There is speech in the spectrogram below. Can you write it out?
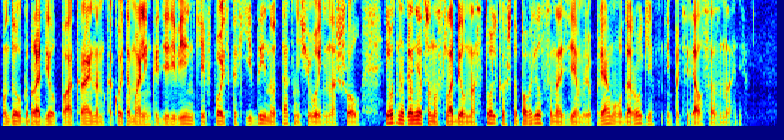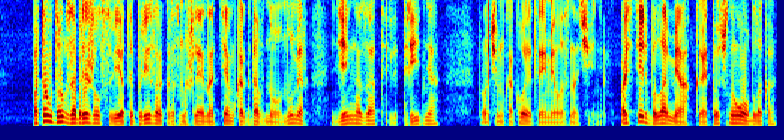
он долго бродил по окраинам какой-то маленькой деревеньки в поисках еды, но так ничего и не нашел. И вот, наконец, он ослабел настолько, что повалился на землю прямо у дороги и потерял сознание. Потом вдруг забрежил свет, и призрак, размышляя над тем, как давно он умер, день назад или три дня. Впрочем, какое это имело значение. Постель была мягкая, точно облако.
